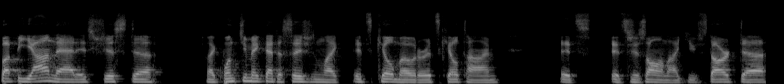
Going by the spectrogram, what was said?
But beyond that, it's just uh, like once you make that decision, like it's kill mode or it's kill time, it's it's just on. Like you start uh,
